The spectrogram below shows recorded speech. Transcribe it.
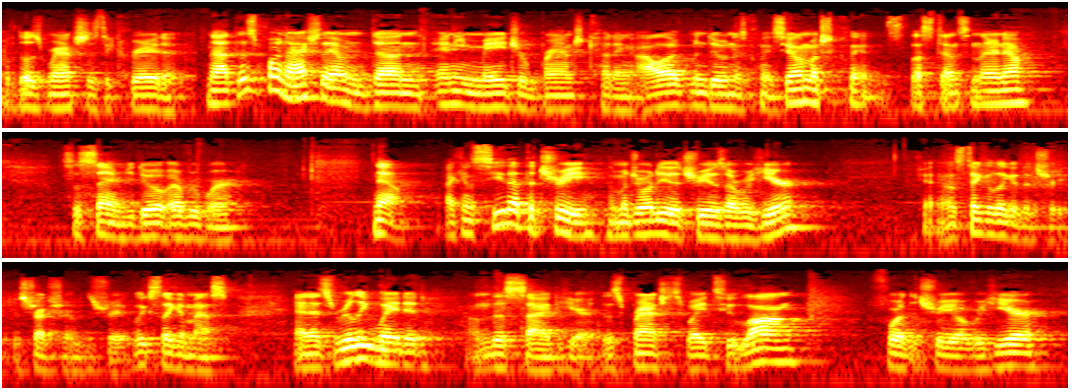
of those branches to create it. Now at this point, I actually haven't done any major branch cutting. All I've been doing is clean. See how much clean, it's less dense in there now? It's the same, you do it everywhere. Now, I can see that the tree, the majority of the tree is over here. Okay, let's take a look at the tree, the structure of the tree. It looks like a mess. And it's really weighted on this side here. This branch is way too long for the tree over here.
